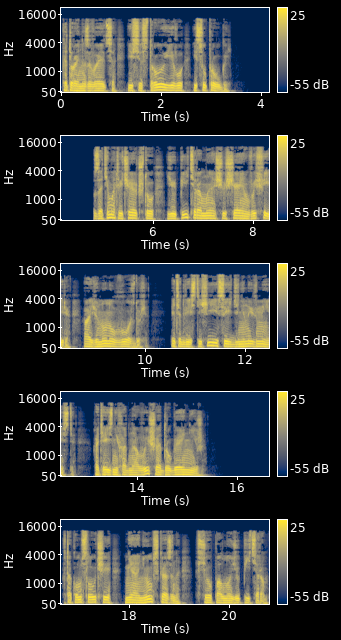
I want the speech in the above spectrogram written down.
которая называется и сестрой его, и супругой? Затем отвечают, что Юпитера мы ощущаем в эфире, а Юнону в воздухе – эти две стихии соединены вместе, хотя из них одна выше, а другая ниже. В таком случае не о нем сказано «все полно Юпитером»,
